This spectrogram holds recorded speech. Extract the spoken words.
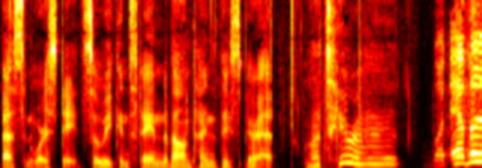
best and worst dates so we can stay in the Valentine's Day spirit. Let's hear it. Whatever.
